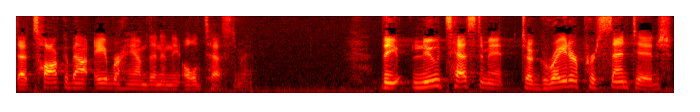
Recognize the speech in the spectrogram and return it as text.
that talk about Abraham than in the Old Testament. The New Testament, to a greater percentage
